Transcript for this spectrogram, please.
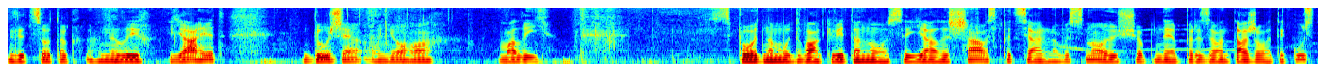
відсоток гнилих ягід дуже у нього малий. По одному-два квітоноси я лишав спеціально весною, щоб не перезавантажувати куст,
